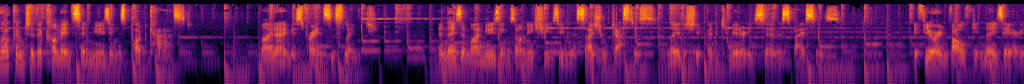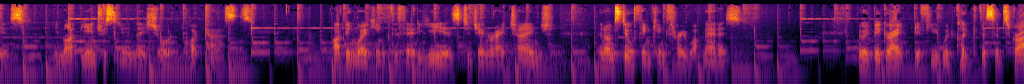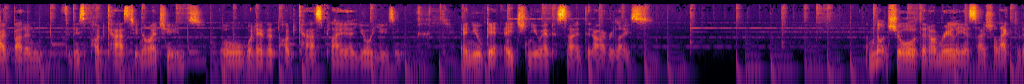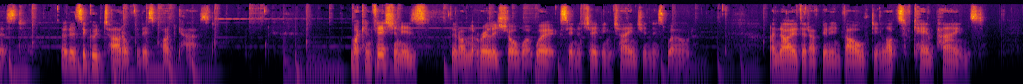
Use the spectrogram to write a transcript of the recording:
Welcome to the Comments and Musings podcast. My name is Francis Lynch, and these are my musings on issues in the social justice, leadership, and community service spaces. If you're involved in these areas, you might be interested in these short podcasts. I've been working for 30 years to generate change, and I'm still thinking through what matters. It would be great if you would click the subscribe button for this podcast in iTunes or whatever podcast player you're using, and you'll get each new episode that I release. I'm not sure that I'm really a social activist, but it's a good title for this podcast. My confession is that I'm not really sure what works in achieving change in this world. I know that I've been involved in lots of campaigns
